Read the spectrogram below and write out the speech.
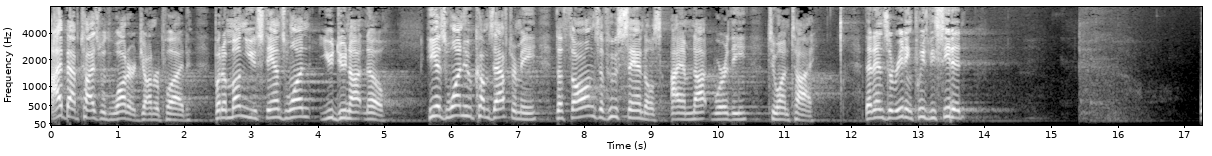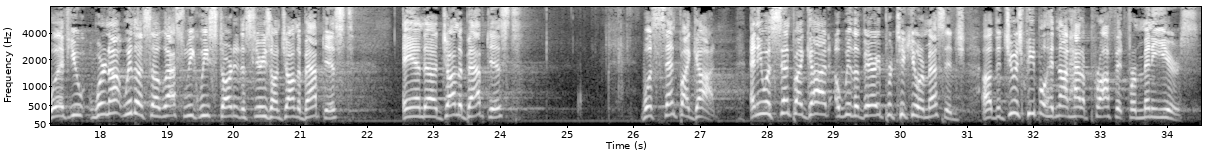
I baptize with water, John replied, but among you stands one you do not know. He is one who comes after me, the thongs of whose sandals I am not worthy to untie. That ends the reading. Please be seated. Well, if you were not with us uh, last week, we started a series on John the Baptist. And uh, John the Baptist was sent by God. And he was sent by God with a very particular message. Uh, the Jewish people had not had a prophet for many years.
